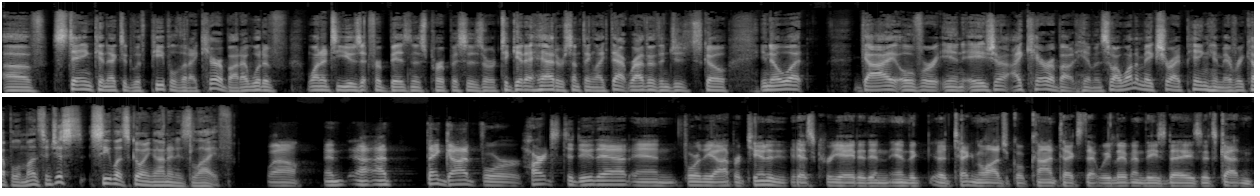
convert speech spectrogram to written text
of staying connected with people that I care about. I would have wanted to use it for business purposes or to get ahead or something like that rather than just go, you know what? Guy over in Asia, I care about him. And so I want to make sure I ping him every couple of months and just see what's going on in his life. Wow. And uh, I thank God for hearts to do that and for the opportunity that's created in, in the uh, technological context that we live in these days. It's gotten,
